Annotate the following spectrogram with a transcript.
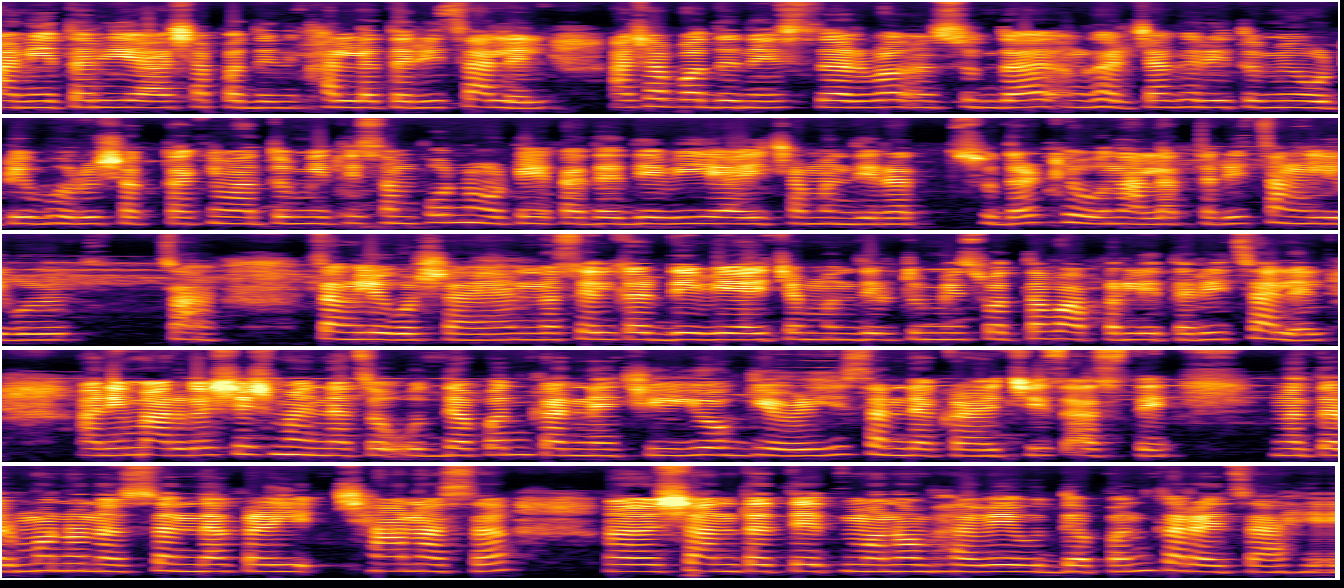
आणि तरी अशा पद्धतीने खाल्लं तरी चालेल. अशा पद्धतीने सर्व सुद्धा घरच्या घरी तुम्ही ओटी भरू शकता किंवा तुम्ही ती संपूर्ण ओटी एखाद्या देवी आईच्या मंदिरात सुद्धा ठेवून आलात तरी चांगली गो चा चांगली गोष्ट आहे. नसेल तर देवी आईच्या मंदिर तुम्ही स्वतः वापरली तरी चालेल. आणि मार्गशीर्ष महिन्याचं उद्यापन करण्याची योग्य वेळ ही संध्याकाळचीच असते. तर म्हणूनच संध्याकाळी छान असं शांततेत मनोभावे उद्यापन करायचं आहे.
